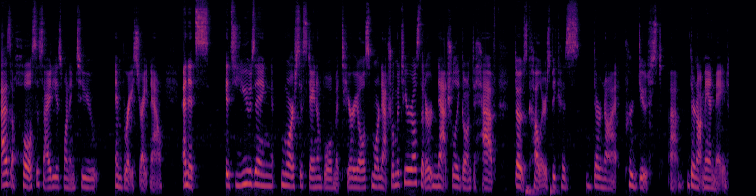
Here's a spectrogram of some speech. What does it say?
as a whole society is wanting to embrace right now and it's it's using more sustainable materials more natural materials that are naturally going to have those colors because they're not produced um, they're not man-made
